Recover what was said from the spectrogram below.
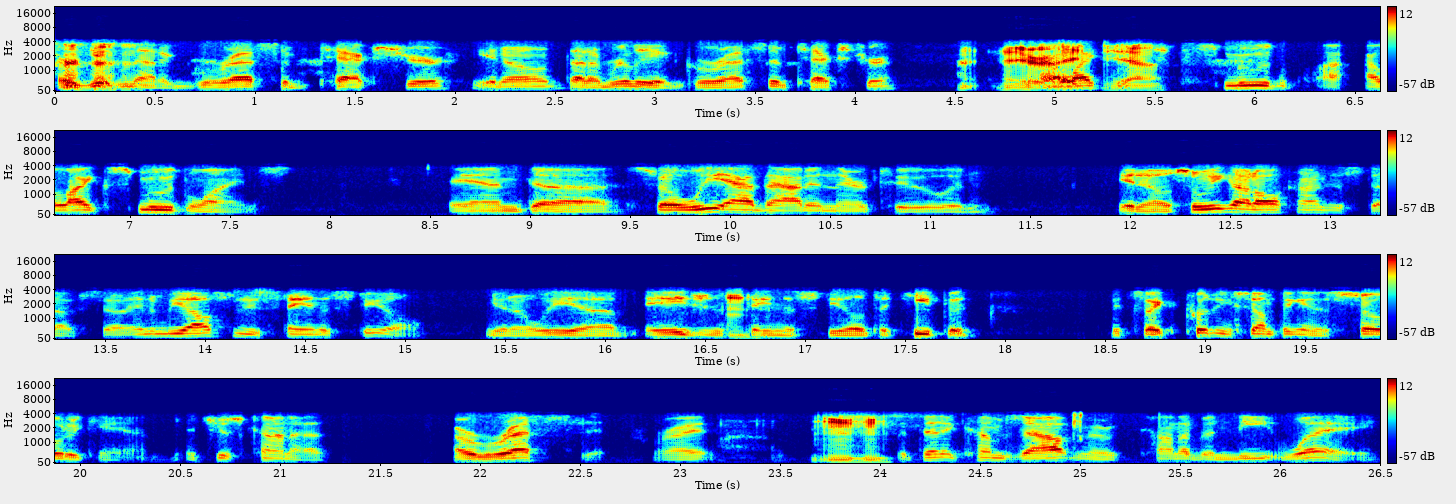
or getting that aggressive texture. You know, that really aggressive texture. You're I right. like yeah. smooth. I, I like smooth lines, and uh, so we add that in there too, and you know, so we got all kinds of stuff. So, and we also do stainless steel. You know, we uh, age in Mhm. stainless steel to keep it. It's like putting something in a soda can. It just kind of arrests it, right? hmm But then it comes out in a kind of a neat way,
